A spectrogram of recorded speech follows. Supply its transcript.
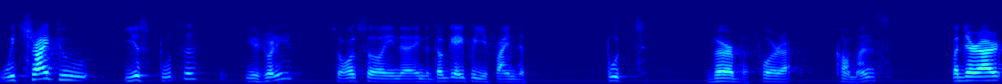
we try to use put usually. So also in the, in the dog gateway, you find the put verb for uh, commands. But there are,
